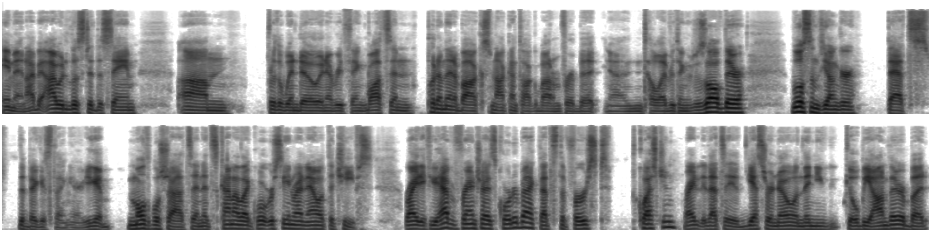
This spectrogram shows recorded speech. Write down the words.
Amen. I, I would list it the same um, for the window and everything. Watson, put him in a box. Not going to talk about him for a bit uh, until everything's resolved there. Wilson's younger. That's the biggest thing here. You get multiple shots, and it's kind of like what we're seeing right now with the Chiefs, right? If you have a franchise quarterback, that's the first question, right? That's a yes or no, and then you go beyond there. But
